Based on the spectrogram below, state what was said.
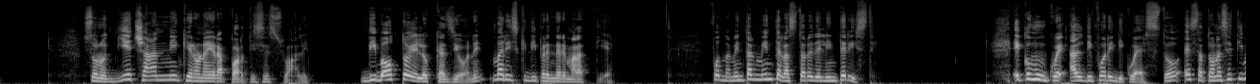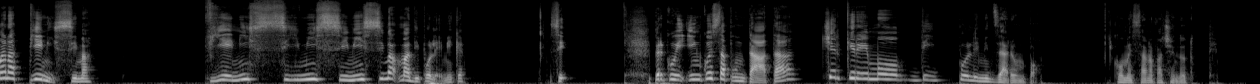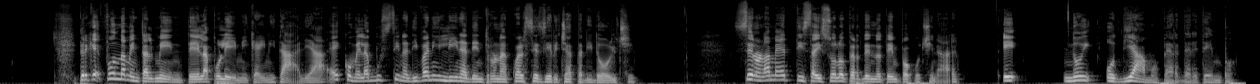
Sono dieci anni che non hai rapporti sessuali. Di botto hai l'occasione, ma rischi di prendere malattie. Fondamentalmente la storia degli interisti. E comunque, al di fuori di questo, è stata una settimana pienissima. Pienissimissimissima, ma di polemiche. Sì. Per cui in questa puntata cercheremo di polemizzare un po', come stanno facendo tutti. Perché fondamentalmente la polemica in Italia è come la bustina di vanillina dentro una qualsiasi ricetta di dolci. Se non la metti stai solo perdendo tempo a cucinare. E noi odiamo perdere tempo.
